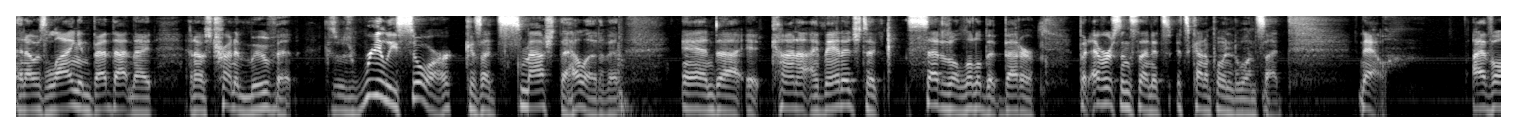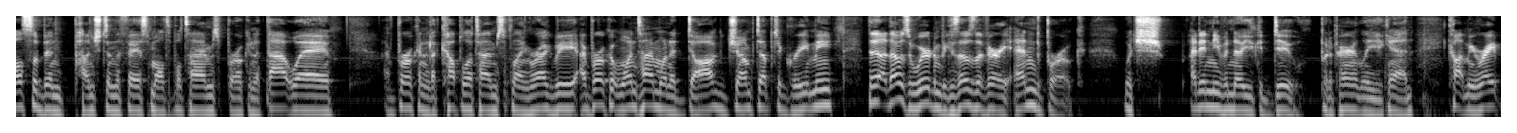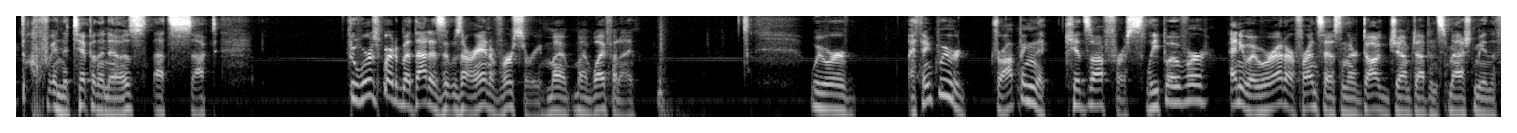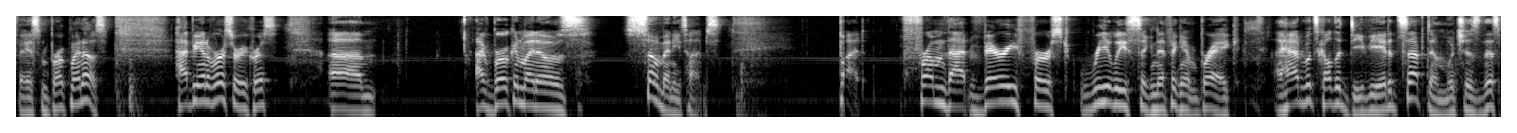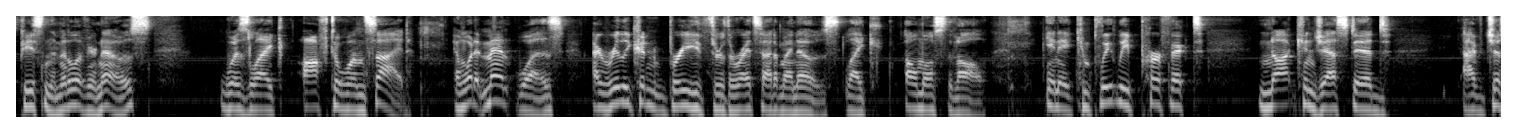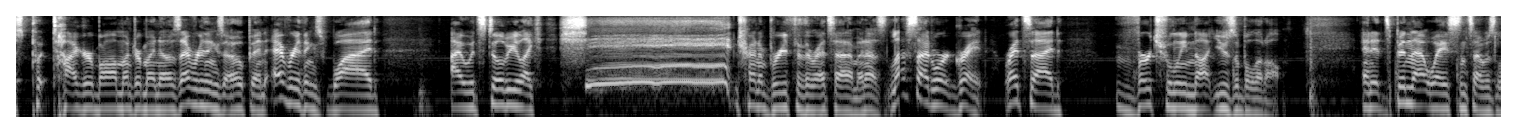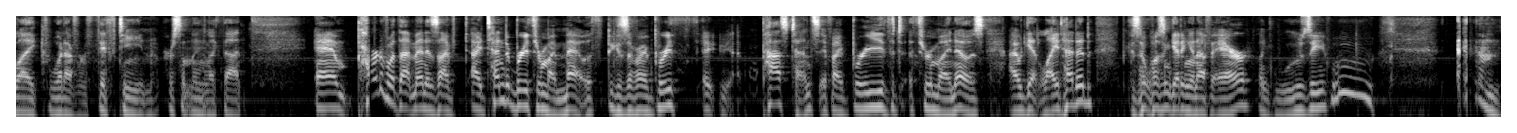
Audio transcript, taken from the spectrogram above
And I was lying in bed that night and I was trying to move it because it was really sore because I'd smashed the hell out of it. And uh, it kind of, I managed to set it a little bit better. But ever since then, it's, it's kind of pointed to one side. Now, I've also been punched in the face multiple times, broken it that way. I've broken it a couple of times playing rugby. I broke it one time when a dog jumped up to greet me. That, that was a weird one because that was the very end broke, which I didn't even know you could do, but apparently you can. Caught me right in the tip of the nose. That sucked. The worst part about that is it was our anniversary, my, my wife and I. We were, I think we were dropping the kids off for a sleepover. Anyway, we we're at our friend's house and their dog jumped up and smashed me in the face and broke my nose. Happy anniversary, Chris. Um, I've broken my nose so many times. But from that very first really significant break, I had what's called a deviated septum, which is this piece in the middle of your nose was like off to one side. And what it meant was I really couldn't breathe through the right side of my nose, like almost at all. In a completely perfect, not congested, I've just put Tiger Balm under my nose, everything's open, everything's wide. I would still be like, shit, trying to breathe through the right side of my nose. Left side worked great, right side, virtually not usable at all. And it's been that way since I was like, whatever, 15 or something like that. And part of what that meant is I've, I tend to breathe through my mouth because if I breathe, uh, past tense, if I breathed through my nose, I would get lightheaded because I wasn't getting enough air, like woozy. Woo.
